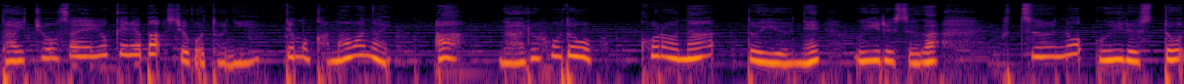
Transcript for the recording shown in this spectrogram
体調さえ良ければ仕事に行っても構わない。あなるほど。コロナというねウイルスが普通のウイルスと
